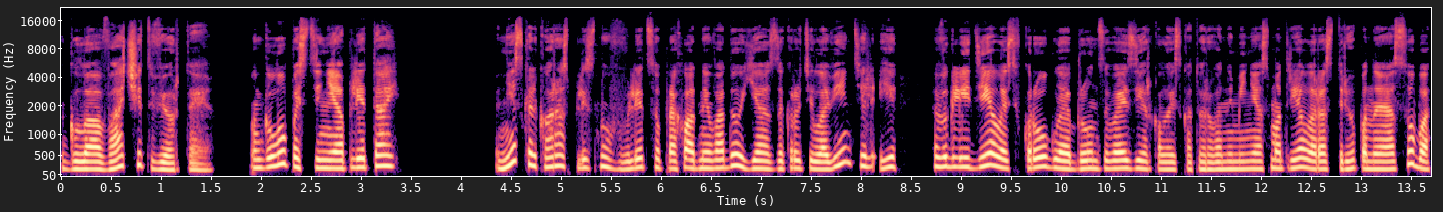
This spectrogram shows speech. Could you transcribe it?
Глава четвертая. Глупости не оплетай. Несколько раз плеснув в лицо прохладной водой, я закрутила вентиль и выгляделась в круглое бронзовое зеркало, из которого на меня смотрела растрепанная особа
